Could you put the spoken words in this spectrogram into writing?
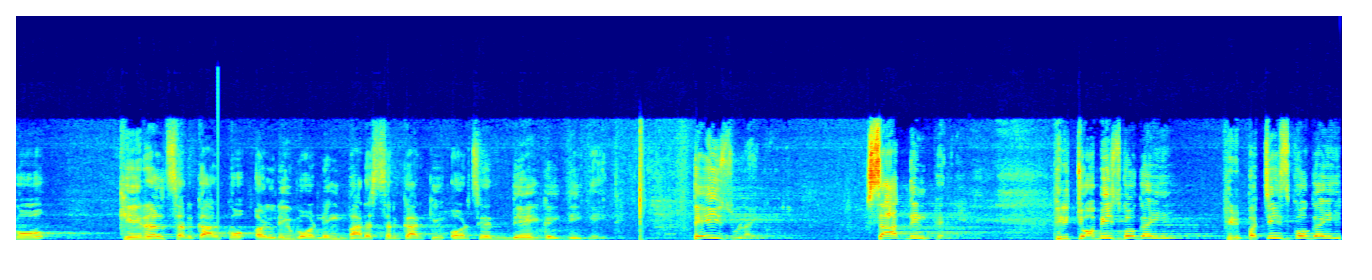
को केरल सरकार को अर्ली वार्निंग भारत सरकार की ओर से दे गई, दी गई थी। तेईस जुलाई को, सात दिन पहले, फिर 24 को गई, फिर 25 को गई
